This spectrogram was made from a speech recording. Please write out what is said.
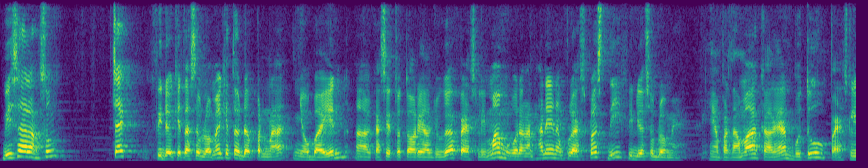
bisa langsung cek video kita sebelumnya, kita udah pernah nyobain uh, kasih tutorial juga PS5 menggunakan HD60S Plus di video sebelumnya. Yang pertama, kalian butuh PS5,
